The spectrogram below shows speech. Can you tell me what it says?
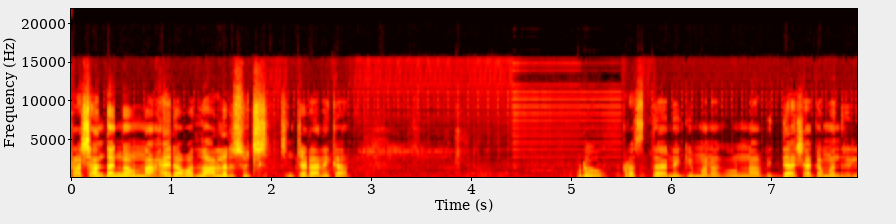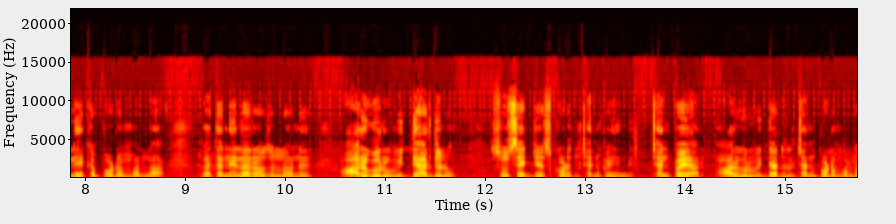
ప్రశాంతంగా ఉన్న హైదరాబాద్లో అల్లరి సృష్టించడానిక? ఇప్పుడు ప్రస్తుతానికి మనకు ఉన్న విద్యాశాఖ మంత్రి లేకపోవడం వల్ల గత నెల రోజుల్లోనే ఆరుగురు విద్యార్థులు సూసైడ్ చేసుకోవడం చనిపోయింది చనిపోయారు. ఆరుగురు విద్యార్థులు చనిపోవడం వల్ల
